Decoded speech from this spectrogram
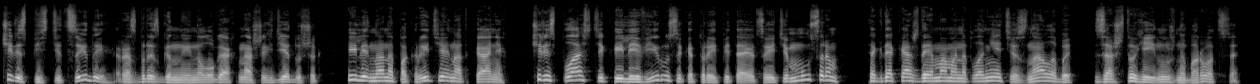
через пестициды, разбрызганные на лугах наших дедушек, или нанопокрытие на тканях, через пластик или вирусы, которые питаются этим мусором, тогда каждая мама на планете знала бы, за что ей нужно бороться,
